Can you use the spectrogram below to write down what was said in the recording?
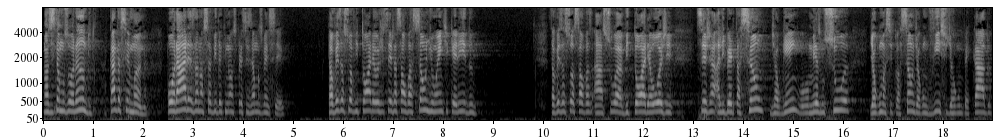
Nós estamos orando cada semana por áreas da nossa vida que nós precisamos vencer. Talvez a sua vitória hoje seja a salvação de um ente querido. Talvez a sua, salva, a sua vitória hoje seja a libertação de alguém, ou mesmo sua, de alguma situação, de algum vício, de algum pecado.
